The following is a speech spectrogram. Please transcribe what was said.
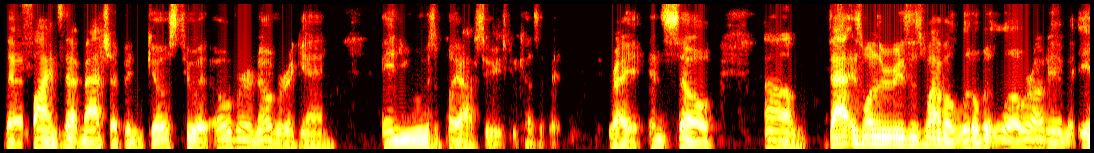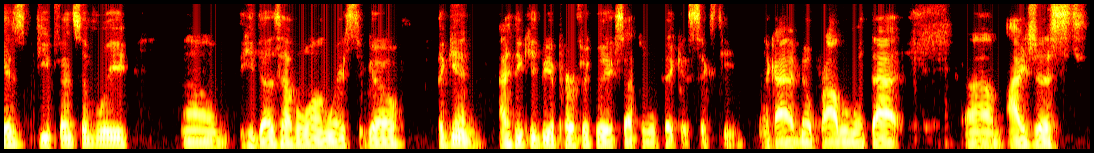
that finds that matchup and goes to it over and over again, and you lose a playoff series because of it, right? And so um, that is one of the reasons why I'm a little bit lower on him. Is defensively, um, he does have a long ways to go. Again, I think he'd be a perfectly acceptable pick at 16. Like I have no problem with that. Um, I just,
